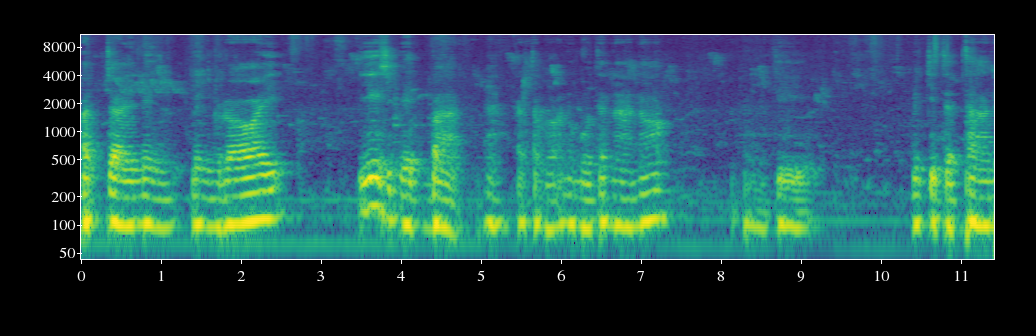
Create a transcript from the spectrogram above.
ปัจจัยหนึ่งหนึ่งร้อย ยี่สิบเอ็ดบาทนะก็ต้องขออนุโมทนาเนาะที่มีจิตศรัทธาใน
